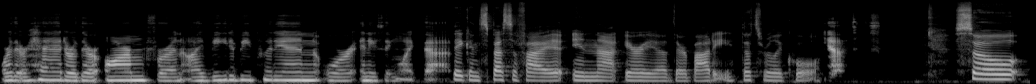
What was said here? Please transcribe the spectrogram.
or their head or their arm for an IV to be put in or anything like that. They can specify it in that area of their body. That's really cool. Yes. So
